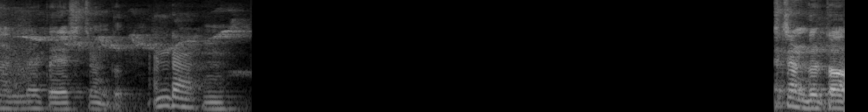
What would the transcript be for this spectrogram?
നല്ല ടേസ്റ്റ് ഉണ്ട്. ഉണ്ടാ? ഉണ്ട് കേട്ടോ.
